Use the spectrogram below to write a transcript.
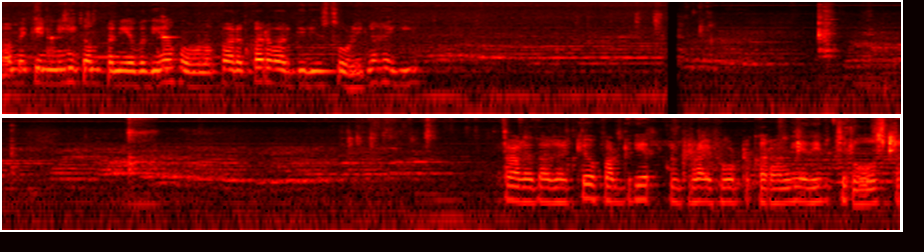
ਭਾਵੇਂ ਕਿੰਨੀ ਹੀ ਕੰਪਨੀਆਂ ਵਧੀਆ ਹੋਣ, ਪਰ ਘਰ ਵਰਗੀ ਰੀਸ ਥੋੜੀ ਨਾ ਹੈਗੀ। ਤਾਜ਼ਾ ਤਾਜ਼ਾ ਘਿਓ ਕੱਢ ਕੇ ਆਪਾਂ ਡਰਾਈ ਫਰੂਟ ਕਰਾਂਗੇ, ਇਹਦੇ ਵਿੱਚ ਰੋਸਟ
